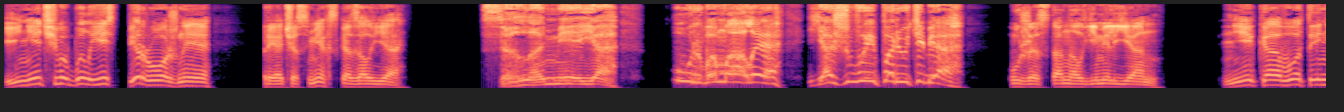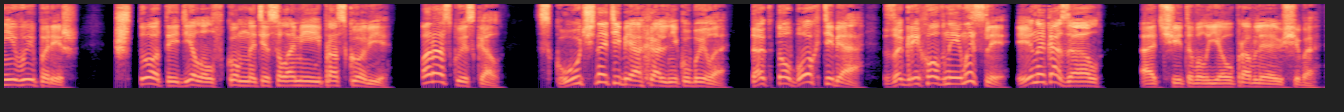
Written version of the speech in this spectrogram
«И нечего было есть пирожные», — пряча смех, сказал я. «Соломея! Курва малая! Я ж выпарю тебя!» — уже стонал Емельян. «Никого ты не выпаришь. Что ты делал в комнате Соломеи и Просковьи? Параску искал? Скучно тебе, охальнику, было? Так кто бог тебя за греховные мысли и наказал?» Отчитывал я управляющего.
